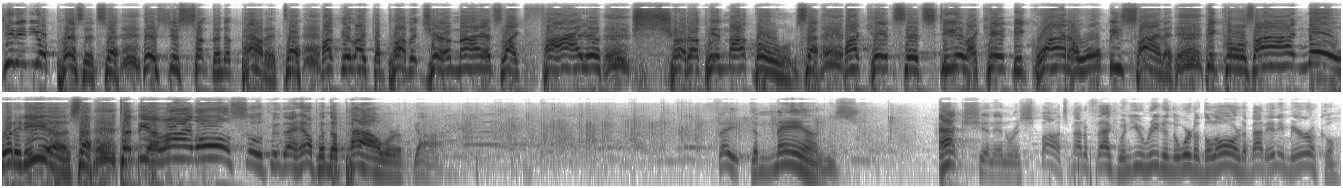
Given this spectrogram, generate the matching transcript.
get in your presence, uh, there's just something about it. Uh, I feel like the prophet Jeremiah. It's like fire shut up in my bones. I can't sit still. I can't be quiet. I won't be silent because I know what it is to be alive also through the help and the power of God. Faith demands action and response. Matter of fact, when you read in the Word of the Lord about any miracle,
